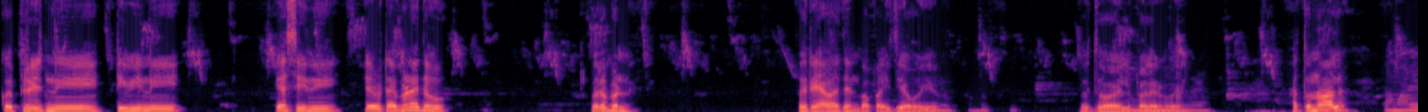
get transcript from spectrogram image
કોઈ ફ્રીજની ટીવીની એસીની એડવર્ટાઈઝ બનાવી દઉં? બરાબર ને? પછી રહેવા દે ને બાપા એ જે હોય એમ. બધું ઓઇલ ભલે હોય. હા તો ન હાલે તમારે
